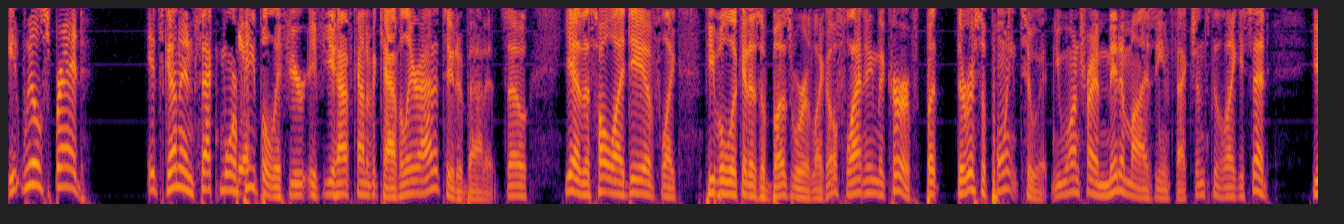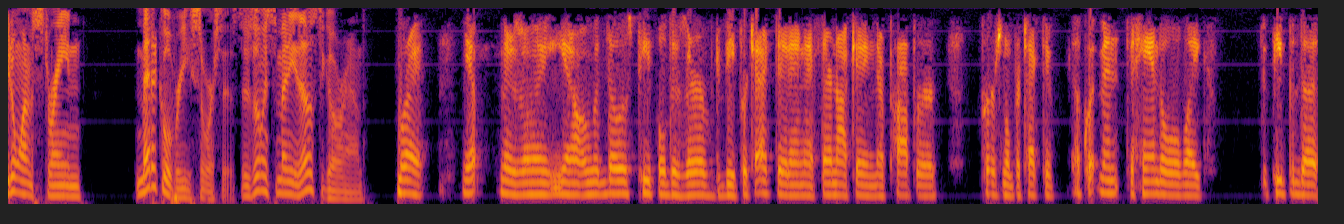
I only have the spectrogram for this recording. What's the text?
it will spread. It's going to infect more yeah. people if you're, if you have kind of a cavalier attitude about it. So yeah, this whole idea of like people look at it as a buzzword, like, oh, flattening the curve, but there is a point to it. You want to try to minimize the infections because like you said, you don't want to strain medical resources. There's only so many of those to go around. Right. Yep. There's only, you know, those people deserve to be protected. And if they're not getting their proper personal protective equipment to handle like the people the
